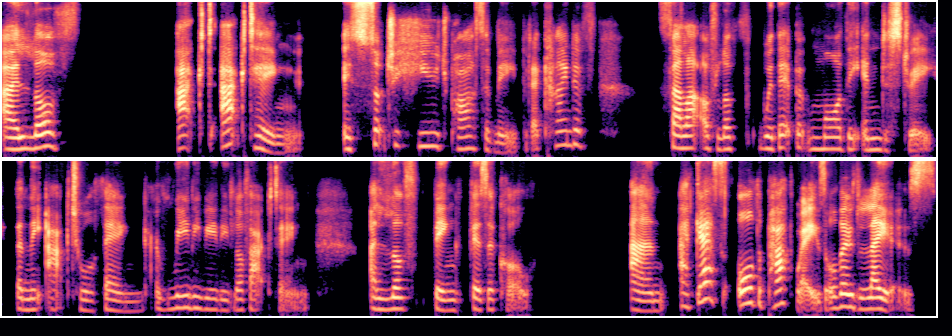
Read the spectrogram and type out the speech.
I love act acting is such a huge part of me but i kind of fell out of love with it but more the industry than the actual thing. I really really love acting. I love being physical. And i guess all the pathways all those layers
